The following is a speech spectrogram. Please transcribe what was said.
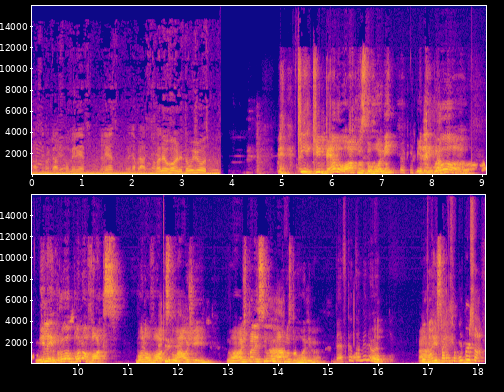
ao Sindicato Palmeirense, beleza? Grande abraço. Valeu, Rony, tamo junto. Que, que belo óculos do Rony, hein? Me lembrou, me lembrou Bonovox. Bonovox no auge, no auge parecia o óculos do Rony, meu. Deve cantar melhor. O, Ah, o Rony esse- parece algum personagem.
